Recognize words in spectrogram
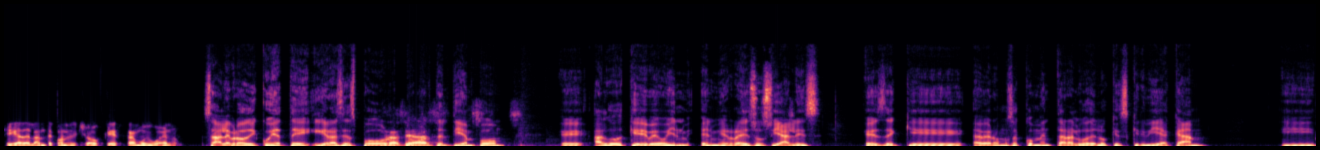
siga adelante con el show que está muy bueno. Sale, Brody, cuídate y gracias por tomarte el tiempo. Eh, algo que veo en, en, mis redes sociales es de que, a ver, vamos a comentar algo de lo que escribí acá y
